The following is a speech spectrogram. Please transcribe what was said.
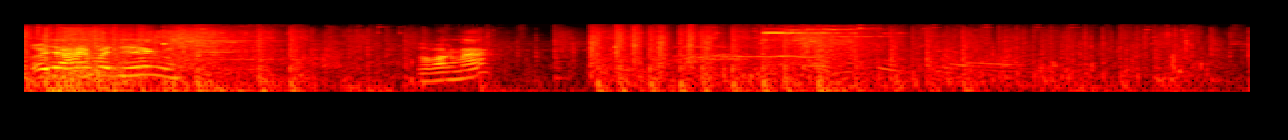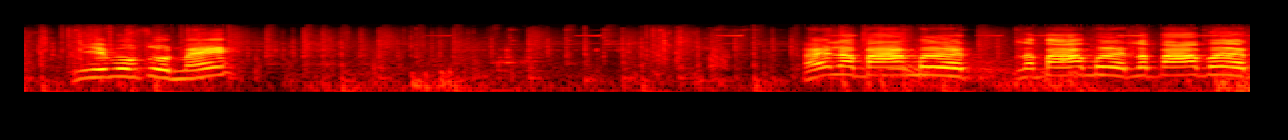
เฮ้ยอย่าให้มันยิง ระวังนะมีโมสูตรไหมเฮ้ยระบาเมิดระบาเมิดระบาเมิด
